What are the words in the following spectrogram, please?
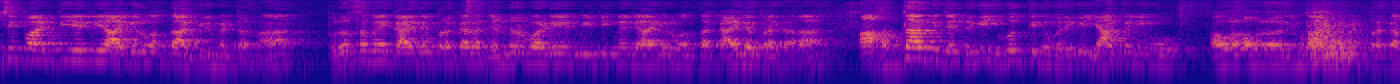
ಮುನ್ಸಿಪಾಲ್ಟಿಯಲ್ಲಿ ಆಗಿರುವಂಥ ಅಗ್ರಿಮೆಂಟನ್ನು ಪುರಸಭೆ ಕಾಯ್ದೆ ಪ್ರಕಾರ ಜನರಲ್ ಬಾಡಿ ಮೀಟಿಂಗ್ನಲ್ಲಿ ಆಗಿರುವಂಥ ಕಾಯ್ದೆ ಪ್ರಕಾರ ಆ ಹದಿನಾಲ್ಕು ಜನರಿಗೆ ಇವತ್ತಿನವರೆಗೆ ಯಾಕೆ ನೀವು ಅವರ ಅವರ ನಿಮ್ಮ ಅಗ್ರಿಮೆಂಟ್ ಪ್ರಕಾರ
